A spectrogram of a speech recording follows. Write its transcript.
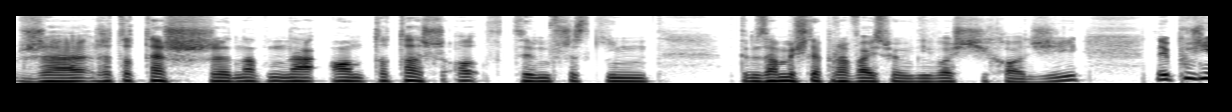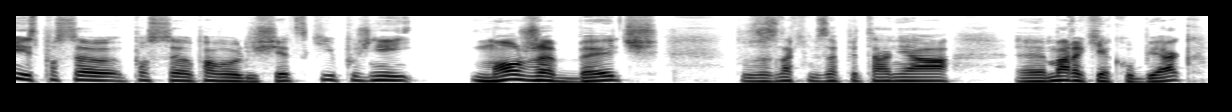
że, że to też na, na, on to też w tym wszystkim, w tym zamyśle Prawa i Sprawiedliwości chodzi. No i później jest poseł, poseł Paweł Lisiecki, później może być, tu ze znakiem zapytania, e, Marek Jakubiak,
